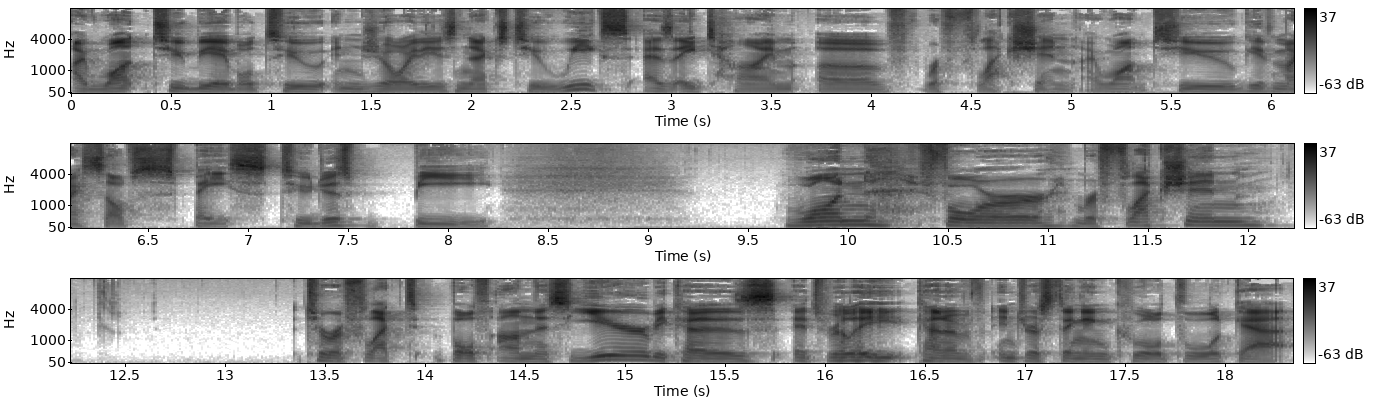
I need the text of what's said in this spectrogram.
I want to be able to enjoy these next two weeks as a time of reflection. I want to give myself space to just be. One for reflection, to reflect both on this year because it's really kind of interesting and cool to look at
